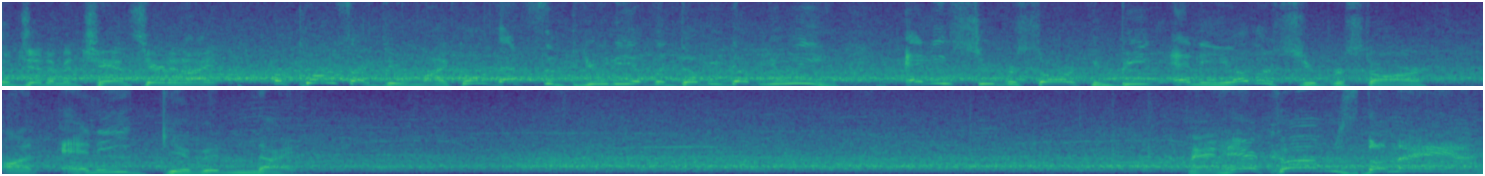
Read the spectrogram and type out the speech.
legitimate chance here tonight? Of course I do, Michael. That's the beauty of the WWE. Any superstar can beat any other superstar on any given night. And here comes the man.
